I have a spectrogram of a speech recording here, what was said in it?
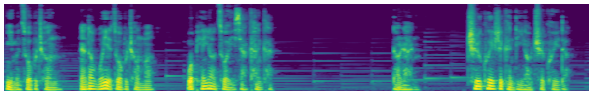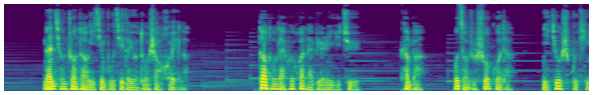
你们做不成，难道我也做不成吗？我偏要做一下看看。当然，吃亏是肯定要吃亏的，南墙撞到已经不记得有多少回了，到头来会换来别人一句：“看吧。”我早就说过的，你就是不听。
